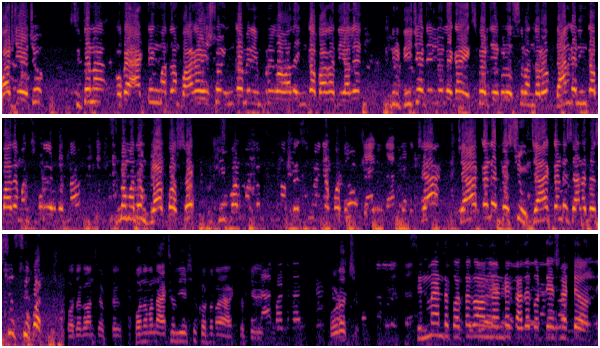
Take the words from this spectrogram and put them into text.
వాచ్ చేయొచ్చు సితన ఒక యాక్టింగ్ మాత్రం బాగా చేసాం ఇంకా మీరు ఇంప్రూవ్ అవ్వాలి ఇంకా బాగా తీయాలి మీరు టీచర్లు లేక ఎక్స్పైర్ చేయబడి వస్తారు అందరూ దానికని ఇంకా బాగా మంచి కూడా దొరుకుతున్నా సినిమా మాత్రం బ్లాక్ బస్టర్ సూపర్ మాత్రం సినిమా బెస్ట్ అని చెప్పొచ్చు జాక్ అంటే బెస్ట్ జాక్ అంటే చాలా బెస్ట్ సూపర్ కొత్త కాన్సెప్ట్ కొంతమంది యాక్సెప్ట్ చేసి కొంతమంది యాక్సెప్ట్ చేసి చూడొచ్చు సినిమా ఎంత కొత్తగా ఉందంటే కథ కొట్టేసినట్టే ఉంది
